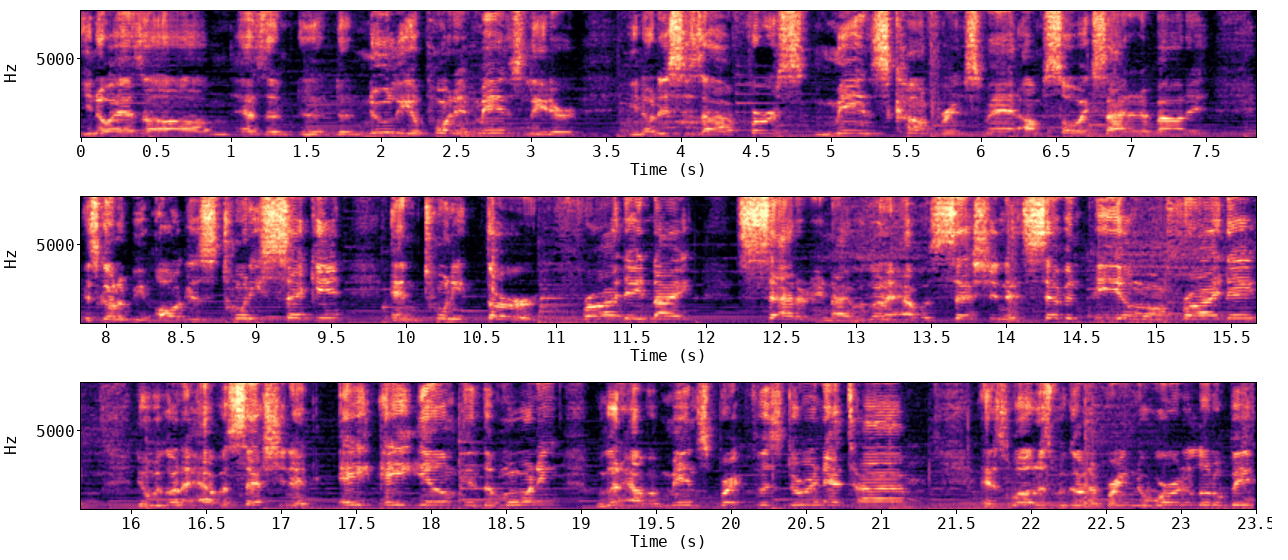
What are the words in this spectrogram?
you know, as a um, as a the, newly appointed men's leader, you know, this is our first men's conference, man. I'm so excited about it. It's going to be August 22nd and 23rd, Friday night, Saturday night. We're going to have a session at 7 p.m. on Friday. Then we're going to have a session at 8 a.m. in the morning. We're going to have a men's breakfast during that time, as well as we're going to bring the word a little bit.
